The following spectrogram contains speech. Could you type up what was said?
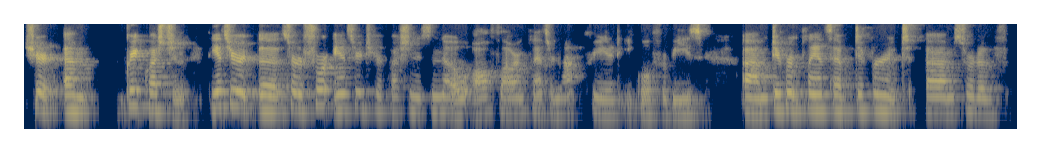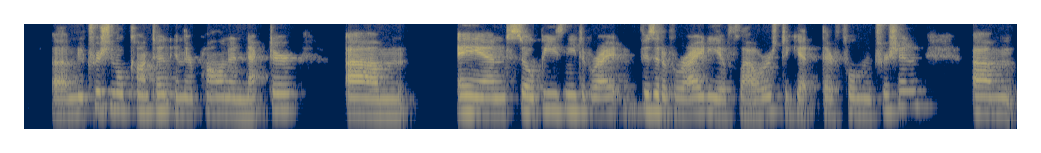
Sure. Um, great question. The answer, the sort of short answer to your question is no, all flowering plants are not created equal for bees. Um, different plants have different um, sort of uh, nutritional content in their pollen and nectar. Um, and so bees need to visit a variety of flowers to get their full nutrition. Um,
